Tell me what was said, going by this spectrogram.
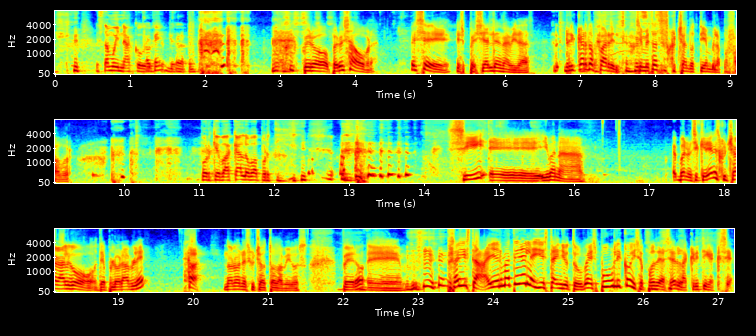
Está muy naco, güey. Pero pero esa obra, ese especial de Navidad. Ricardo Farrell, si me estás escuchando, tiembla, por favor. Porque Bacalo va por ti. Sí, eh, iban a bueno, si querían escuchar algo deplorable, ¡ja! no lo han escuchado todo, amigos. Pero, eh, pues ahí está. Ahí el material ahí está en YouTube. Es público y se puede hacer la crítica que sea.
